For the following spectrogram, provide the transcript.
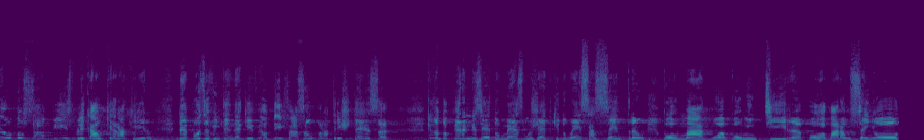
Eu não sabia explicar o que era aquilo. Depois eu vim entender que eu dei vazão para a tristeza. O que eu estou querendo dizer? Do mesmo jeito que doenças entram por mágoa, por mentira, por roubar ao Senhor,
